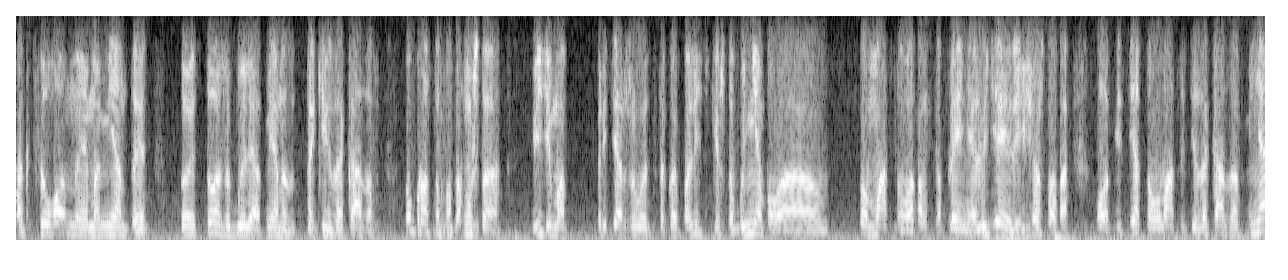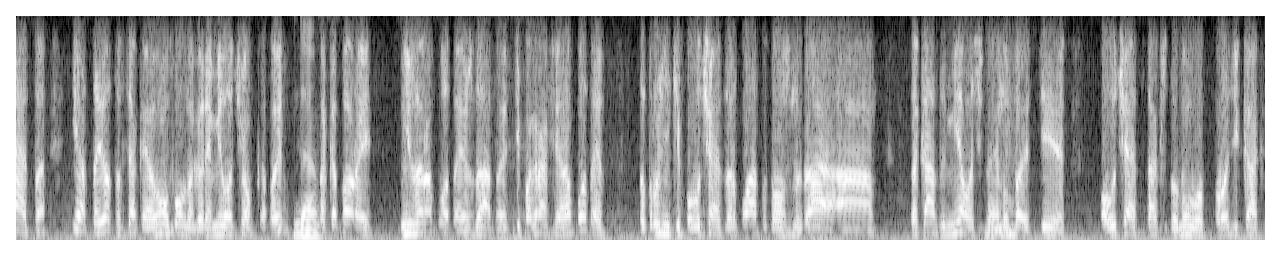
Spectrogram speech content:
акционные моменты. То есть тоже были отмены таких заказов. Ну, просто потому что, видимо, придерживаются такой политики, чтобы не было ну, массового там скопления людей или еще что-то. Вот, естественно, у нас эти заказы отменяются, и остается всякая, ну, условно говоря, мелочевка, то есть Да. на которой не заработаешь, да, то есть типография работает, сотрудники получают зарплату должны, да, а заказы мелочные, ну, то есть и получается так, что, ну, вот вроде как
